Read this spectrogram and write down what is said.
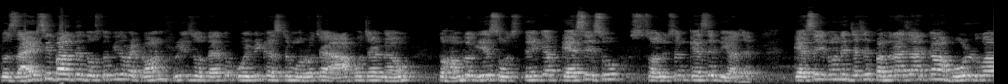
तो ज़ाहिर सी बात है दोस्तों कि जब अकाउंट फ्रीज होता है तो कोई भी कस्टमर हो, चाहे आप हो, चाहे मैं हूँ तो हम लोग ये सोचते हैं कि अब कैसे इसको सॉल्यूशन कैसे दिया जाए। कैसे इन्होंने, जैसे पंद्रह हज़ार का होल्ड हुआ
